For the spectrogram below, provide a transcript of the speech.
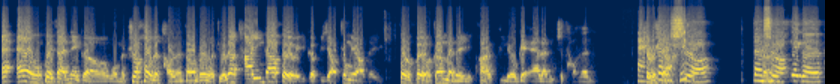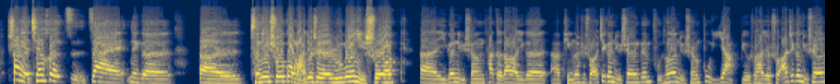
哎，Allen 会在那个我们之后的讨论当中，我觉得他应该会有一个比较重要的，会会有专门的一块留给 Allen 去讨论。但是哦，但是哦，那个上野千鹤子在那个呃曾经说过嘛，就是如果你说呃一个女生她得到了一个呃评论是说这个女生跟普通的女生不一样，比如说她就说啊这个女生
